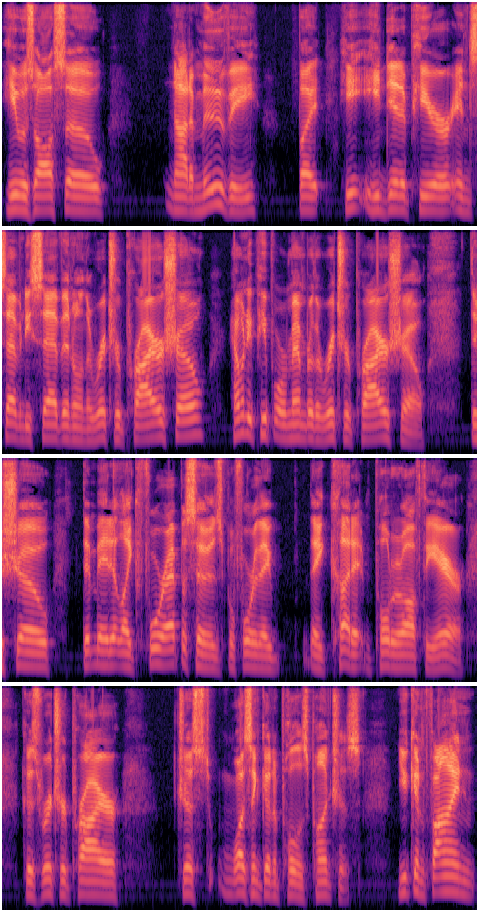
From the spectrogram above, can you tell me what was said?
he was also not a movie, but he, he did appear in 77 on the Richard Pryor show. How many people remember the Richard Pryor show? The show that made it like four episodes before they, they cut it and pulled it off the air because Richard Pryor just wasn't going to pull his punches. You can find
